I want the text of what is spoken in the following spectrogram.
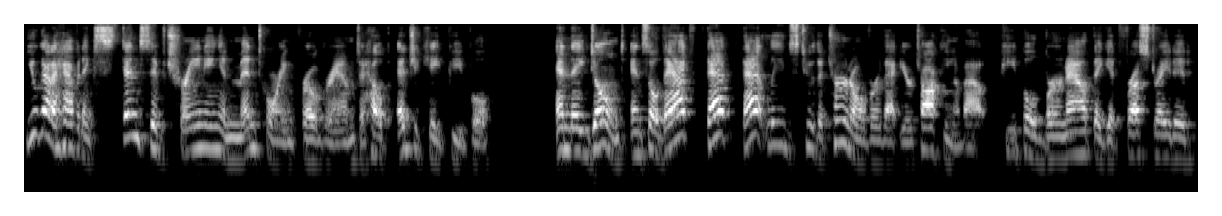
you got to have an extensive training and mentoring program to help educate people and they don't. And so that that that leads to the turnover that you're talking about. People burn out they get frustrated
